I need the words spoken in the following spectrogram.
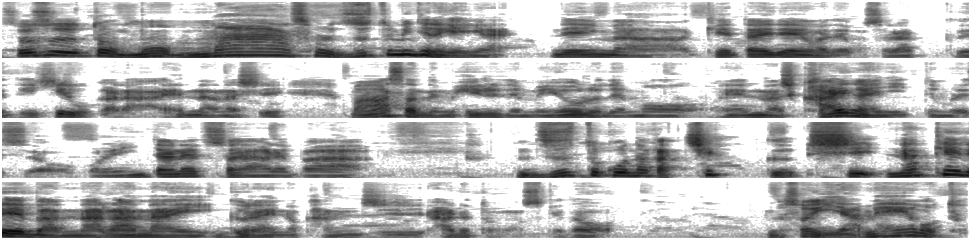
そうするともうまあそれずっと見てなきゃいけない。で、今、携帯電話でもスラックできるから、変な話、まあ朝でも昼でも夜でも、変な話、海外に行ってもですよ、これインターネットさえあれば、ずっとこうなんかチェックしなければならないぐらいの感じあると思うんですけど、それやめようと。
